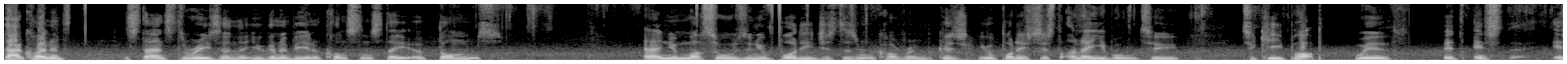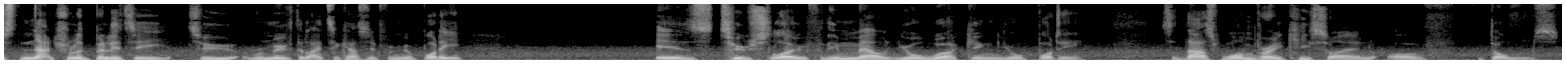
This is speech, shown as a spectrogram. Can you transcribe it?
that kind of stands to reason that you're going to be in a constant state of DOMS and your muscles and your body just isn't recovering because your body's just unable to to keep up with it, its its natural ability to remove the lactic acid from your body is too slow for the amount you're working your body. So that's one very key sign of DOMS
